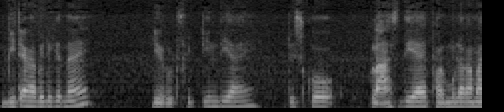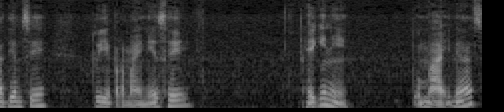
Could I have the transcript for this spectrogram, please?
बीटा का वैल्यू कितना है ये रूट फिफ्टीन दिया है तो इसको प्लस दिया है फॉर्मूला का माध्यम से तो ये पर माइनस है है कि नहीं तो माइनस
